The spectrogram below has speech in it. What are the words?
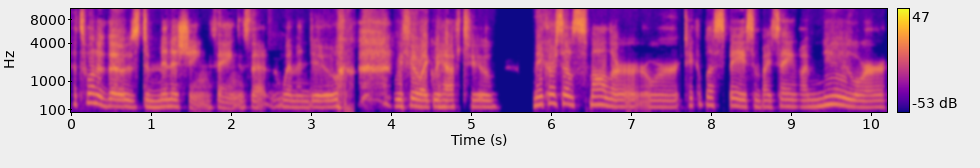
That's one of those diminishing things that women do. we feel like we have to make ourselves smaller or take up less space. And by saying I'm new or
